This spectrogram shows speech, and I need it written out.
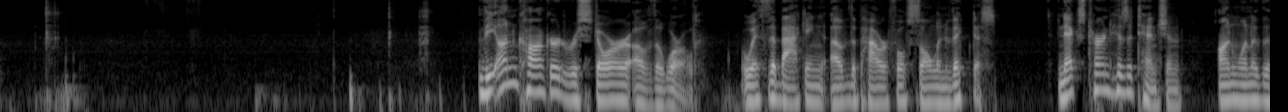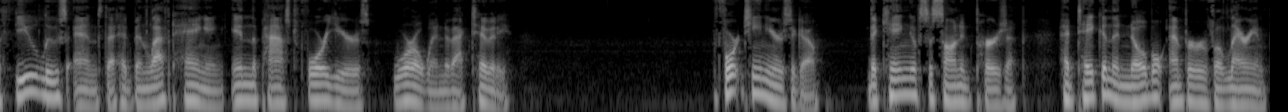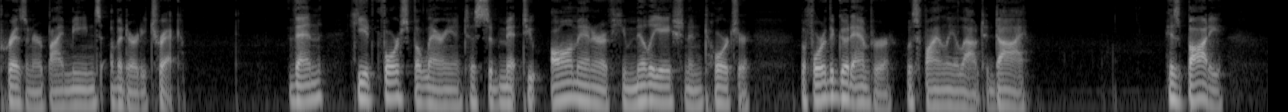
The unconquered restorer of the world, with the backing of the powerful Sol Invictus, next turned his attention on one of the few loose ends that had been left hanging in the past four years' whirlwind of activity. Fourteen years ago, the king of Sassanid Persia had taken the noble Emperor Valerian prisoner by means of a dirty trick. Then he had forced Valerian to submit to all manner of humiliation and torture before the good emperor was finally allowed to die. His body,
